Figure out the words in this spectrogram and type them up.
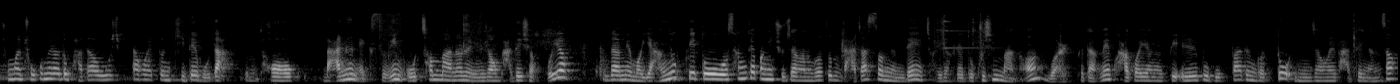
정말 조금이라도 받아오고 싶다고 했던 기대보다 좀 더 많은 액수인 5천만 원을 인정받으셨고요. 그 다음에 뭐 양육비도 상대방이 주장하는 건 좀 낮았었는데 저희가 그래도 90만 원 월. 그 다음에 과거 양육비 일부 못 받은 것도 인정을 받으면서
